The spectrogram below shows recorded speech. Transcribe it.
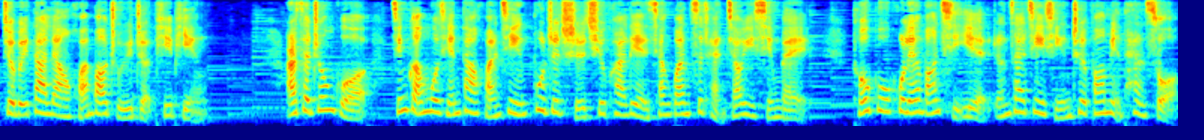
就被大量环保主义者批评。而在中国，尽管目前大环境不支持区块链相关资产交易行为，头部互联网企业仍在进行这方面探索。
